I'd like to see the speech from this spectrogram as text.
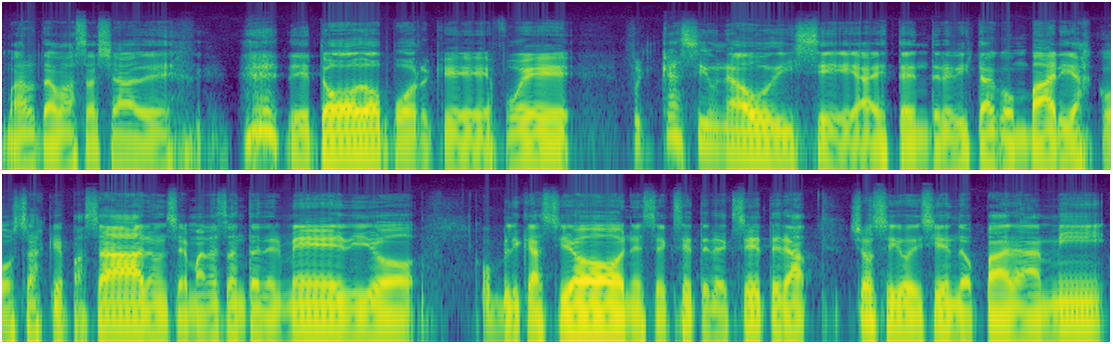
Marta, más allá de, de todo, porque fue fue casi una odisea esta entrevista con varias cosas que pasaron, Semana Santa en el medio, complicaciones, etcétera, etcétera. Yo sigo diciendo, para mí,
